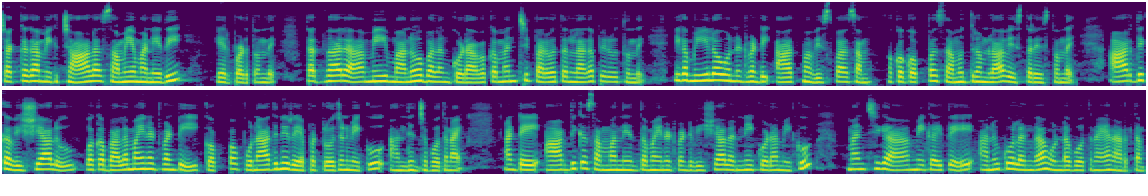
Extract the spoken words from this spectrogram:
చక్కగా మీకు చాలా సమయం అనేది ఏర్పడుతుంది. తద్వారా మీ మనోబలం కూడా ఒక మంచి పర్వతంలాగా పెరుగుతుంది. ఇక మీలో ఉన్నటువంటి ఆత్మవిశ్వాసం ఒక గొప్ప సముద్రంలా విస్తరిస్తుంది. ఆర్థిక విషయాలు ఒక బలమైనటువంటి గొప్ప పునాదిని రేపటి రోజున మీకు అందించబోతున్నాయి. అంటే ఆర్థిక సంబంధితమైనటువంటి విషయాలన్నీ కూడా మీకు మంచిగా మీకైతే అనుకూలంగా ఉండబోతున్నాయని అర్థం.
